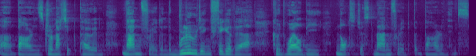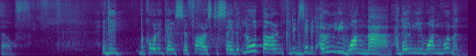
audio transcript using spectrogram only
uh, Byron's dramatic poem, Manfred, and the brooding figure there could well be not just Manfred, but Byron himself. Indeed, Macaulay goes so far as to say that Lord Byron could exhibit only one man and only one woman.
